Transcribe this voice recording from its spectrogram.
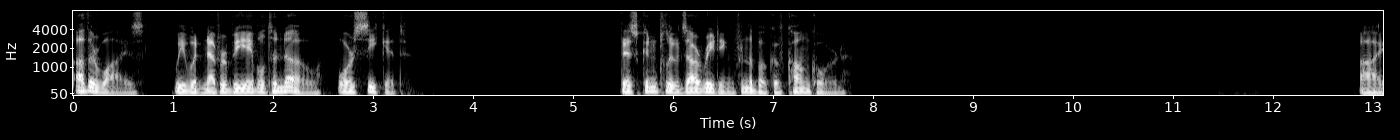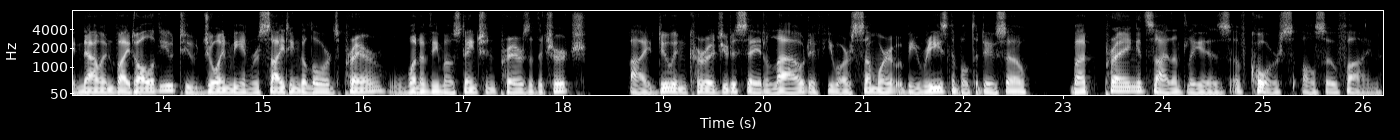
Otherwise, we would never be able to know or seek it. This concludes our reading from the Book of Concord. I now invite all of you to join me in reciting the Lord's Prayer, one of the most ancient prayers of the Church. I do encourage you to say it aloud if you are somewhere it would be reasonable to do so, but praying it silently is, of course, also fine.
